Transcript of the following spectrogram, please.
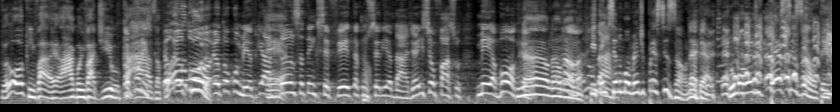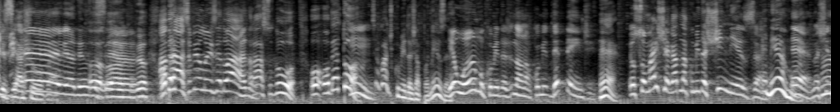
foi louco, inva- a água invadiu Então, casa. isso, eu, eu, tô, eu tô com medo, porque a É. dança tem que ser feita com seriedade. Aí se eu faço meia boca... Não, não, não, não. E tem dá. que ser no momento de precisão, né, Beto? No momento de precisão tem que ser a chuva. É, meu Deus Ô, do céu. louco, viu? Ô, Abraço, viu, Luiz Eduardo? Abraço do. Ô, ô Beto, você gosta de comida japonesa? Hum. Eu amo comida... Não, não, comida... depende. É. Eu sou mais chegado na comida chinesa. É mesmo? É, na chinesa. Ah,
